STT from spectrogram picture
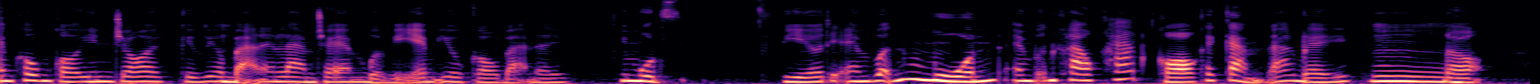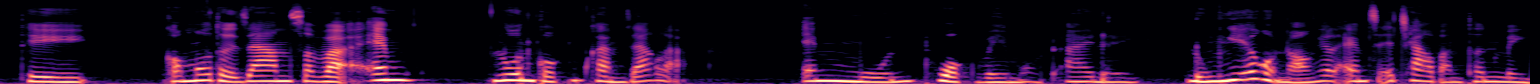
em không có enjoy cái việc Ừ. bạn ấy làm cho em bởi vì em yêu cầu bạn ấy nhưng một phía thì em vẫn muốn em vẫn khao khát có cái cảm giác đấy ừ. đó thì có một thời gian và em luôn có cảm giác là em muốn thuộc về một ai đấy đúng nghĩa của nó nghĩa là em sẽ trao bản thân mình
